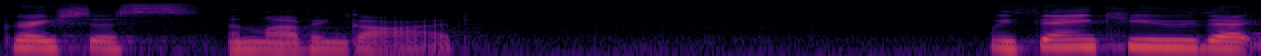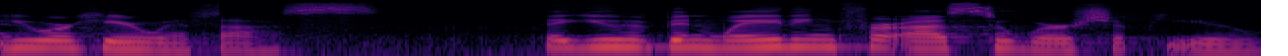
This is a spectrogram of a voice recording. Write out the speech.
Gracious and loving God, we thank you that you are here with us, that you have been waiting for us to worship you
